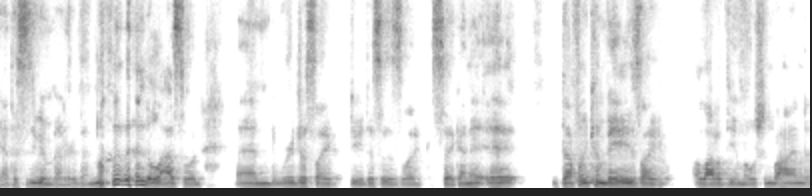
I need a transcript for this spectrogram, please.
yeah, this is even better than than the last one, and we're just like, dude, this is like sick, and it, it definitely conveys like a lot of the emotion behind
